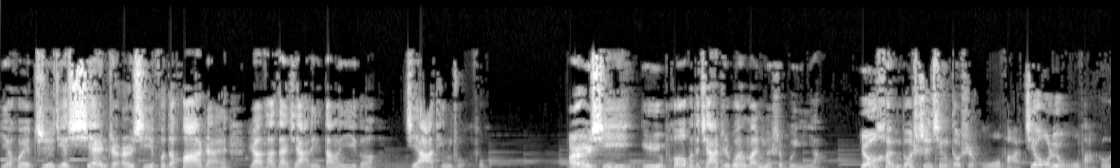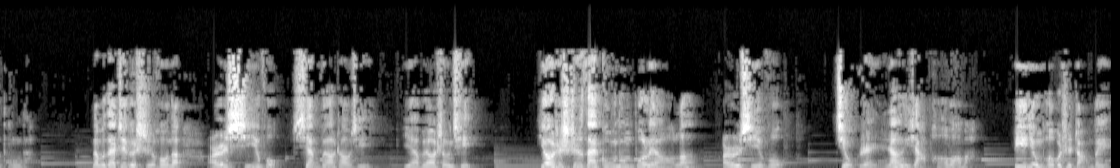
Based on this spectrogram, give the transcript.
也会直接限制儿媳妇的发展，让她在家里当一个家庭主妇。儿媳与婆婆的价值观完全是不一样，有很多事情都是无法交流、无法沟通的。那么在这个时候呢，儿媳妇先不要着急，也不要生气，要是实在沟通不了了，儿媳妇就忍让一下婆婆吧，毕竟婆婆是长辈。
